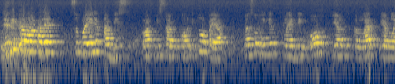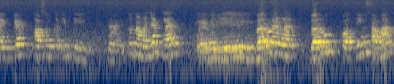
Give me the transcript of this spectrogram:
Jadi kalau kalian supaya ingat abis lapisan core itu apa ya? Langsung ingat cladding. Oh, yang kelet, yang lengket langsung ke inti. Nah, itu namanya clad cladding. Baru yang baru coating sama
